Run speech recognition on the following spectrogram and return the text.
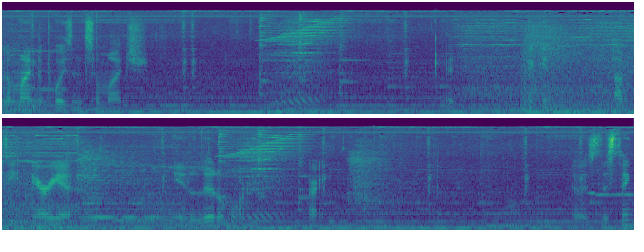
Don't mind the poison so much. Good. I can up the area a little more. Alright. So is this thing?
